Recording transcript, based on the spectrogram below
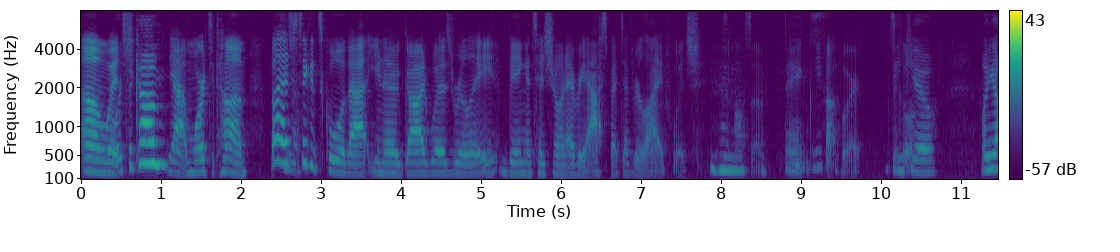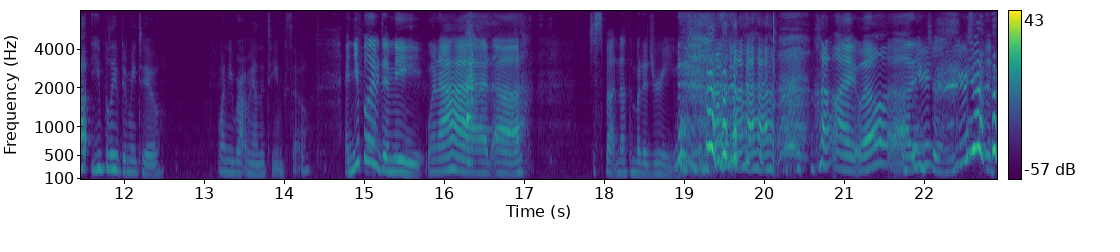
Um, which More to come. yeah, more to come. But I just think it's cool that, you know, God was really being intentional in every aspect of your life, which is awesome. Thanks. You fought for it. It's Mm-hmm. Thank cool. you. Well, y'all, you believed in me too when you brought me on the team. So And you believed in me when I had uh, just about nothing but a dream. like, well, uh, big here- dream. here's the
